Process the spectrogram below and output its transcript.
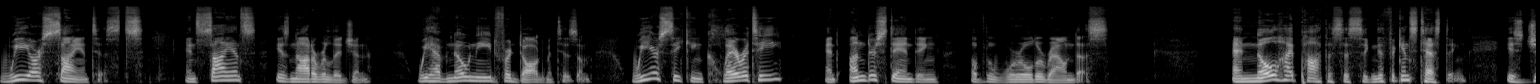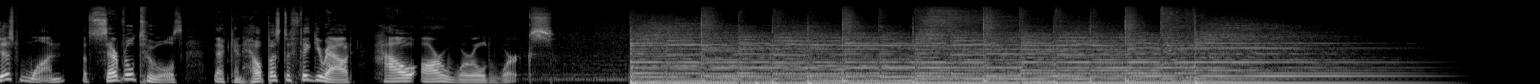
We are scientists, and science is not a religion. We have no need for dogmatism. We are seeking clarity and understanding of the world around us. And null hypothesis significance testing is just one of several tools that can help us to figure out how our world works.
